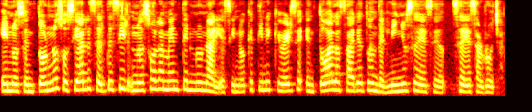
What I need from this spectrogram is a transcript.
en los entornos sociales, es decir, no es solamente en un área, sino que tiene que verse en todas las áreas donde el niño se, se desarrolla.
